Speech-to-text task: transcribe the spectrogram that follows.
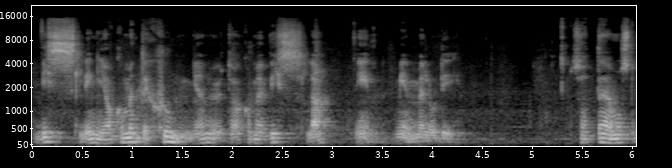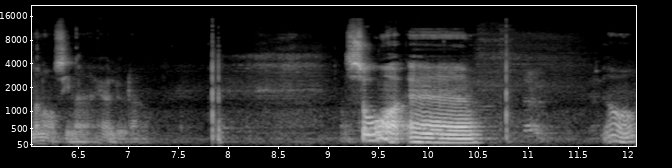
vissling. Jag kommer inte sjunga nu utan jag kommer vissla in min melodi. Så att där måste man ha sina hörlurar. Så, eh, ja.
